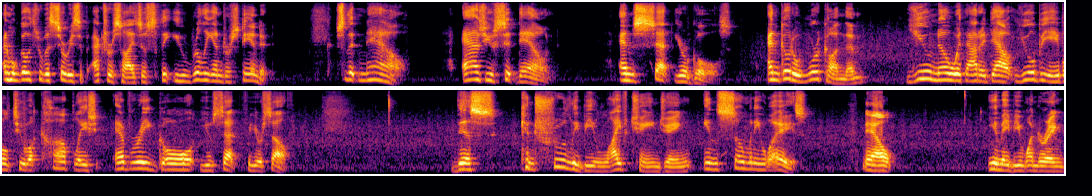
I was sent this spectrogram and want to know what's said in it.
and we'll go through a series of exercises so that you really understand it. So that now, as you sit down and set your goals and go to work on them, you know without a doubt you'll be able to accomplish every goal you set for yourself. This can truly be life changing in so many ways. Now, you may be wondering,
